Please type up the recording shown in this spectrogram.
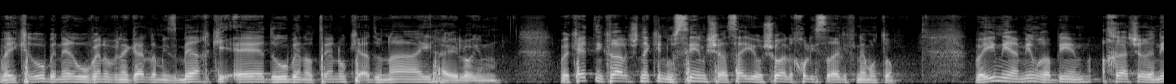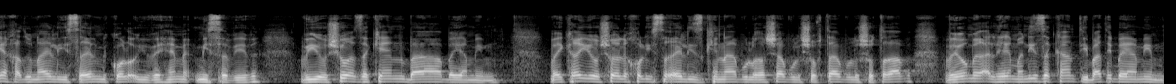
ויקראו בני ראובן ובני גד למזבח, כי עד הוא בנותינו, כי אדוני האלוהים. וכעת נקרא על שני כינוסים שעשה יהושע לכל ישראל לפני מותו. ויהי מימים רבים, אחרי אשר הניח אדוני לישראל מכל אויביהם מסביב, ויהושע זקן בא בימים. ויקרא יהושע לכל ישראל לזקניו ולראשיו ולשופטיו ולשוטריו, ויאמר עליהם אני זקנתי, באתי בימים,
